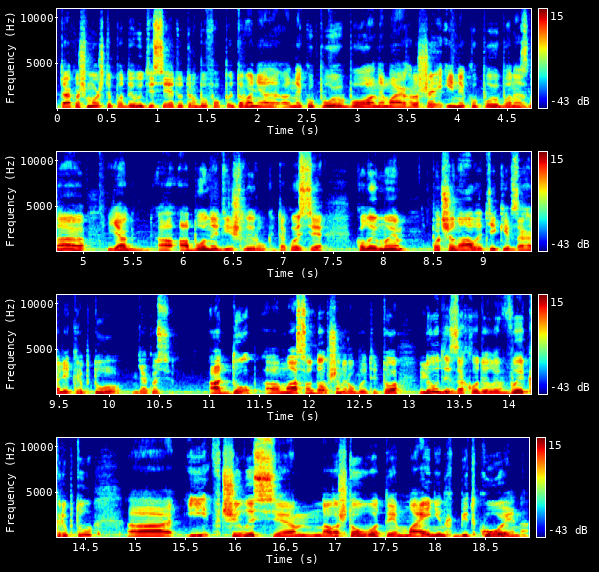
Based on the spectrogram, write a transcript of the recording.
Також можете подивитися, я тут робив опитування, не купую, бо немає грошей, і не купую, бо не знаю, як або не дійшли руки. Так ось, коли ми починали тільки взагалі крипту якось. Адоп, мас адопшн робити, то люди заходили в крипту а, і вчились е, налаштовувати майнінг біткоїна.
